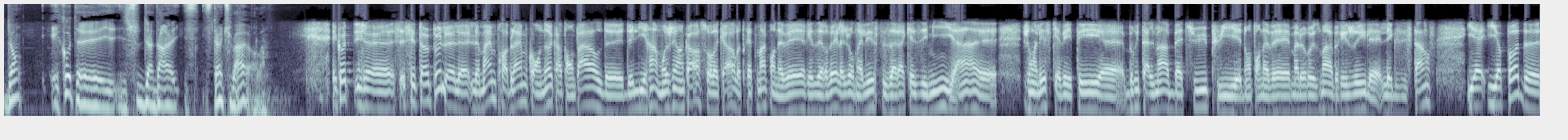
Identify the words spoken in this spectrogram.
Donc, écoute, euh, c'est un tueur. Là. Écoute, c'est un peu le, même problème qu'on a quand on parle de, l'Iran. Moi, j'ai encore sur le cœur le traitement qu'on avait réservé à la journaliste Zara Kazemi, hein, euh, journaliste qui avait été euh, brutalement abattue, puis dont on avait malheureusement abrégé l'existence. Il y a, il y a pas de.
